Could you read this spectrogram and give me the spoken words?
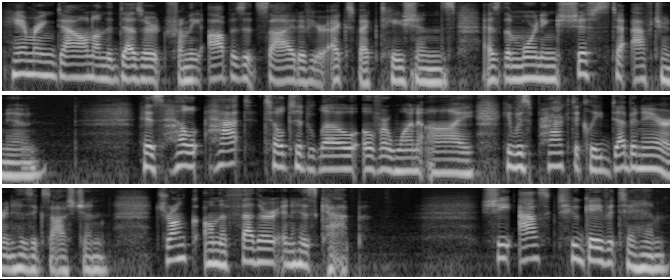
hammering down on the desert from the opposite side of your expectations as the morning shifts to afternoon. His hel- hat tilted low over one eye, he was practically debonair in his exhaustion, drunk on the feather in his cap. She asked who gave it to him.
